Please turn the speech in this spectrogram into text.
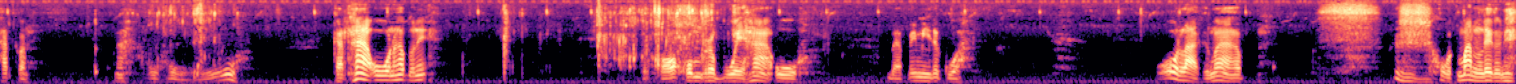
ชัดๆก่อนนะโอ้โหกัดห้าโอนะครับตัวนี้จะขอคมระบวยห้าโอแบบไม่มีตะกัวโอ้ลากขึ้นมาครับโคตรมันเลยตัวนี้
